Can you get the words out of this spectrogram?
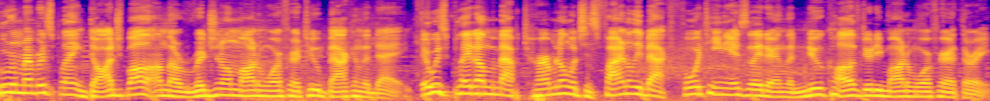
Who remembers playing Dodgeball on the original Modern Warfare 2 back in the day? It was played on the map Terminal, which is finally back 14 years later in the new Call of Duty Modern Warfare 3.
